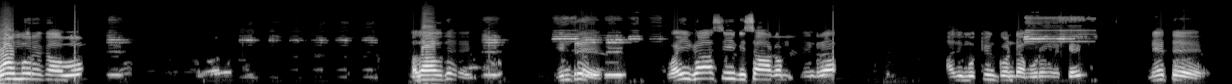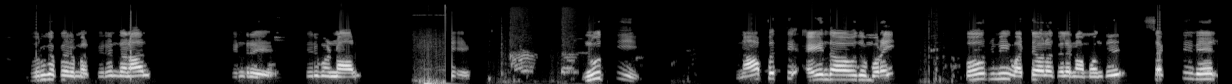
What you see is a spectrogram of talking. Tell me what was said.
Oh, mereka, oh. அதாவது இன்று வைகாசி விசாகம் என்ற அது முக்கியம் கொண்ட முருகனுக்கு நேற்று முருகப்பெருமாள் பிறந்த நாள். இன்று திருமணாள் நூத்தி நாற்பத்தி ஐந்தாவது முறை பௌர்ணமி வட்டவளத்தில் நாம் வந்து சக்திவேல்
